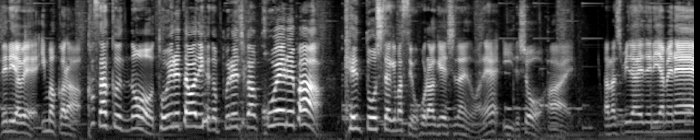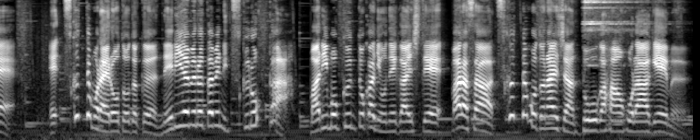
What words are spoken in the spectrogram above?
ネリアメ、今から、カサ君のトイレタワーディフのプレイ時間超えれば、検討してあげますよ。ホラーゲーしないのはね。いいでしょう。はい。楽しみだね、練り飴ね。え、作ってもらえる弟くん。練り飴のために作ろっか。マリモくんとかにお願いして。まださ、作ったことないじゃん。動画版ホラーゲーム。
